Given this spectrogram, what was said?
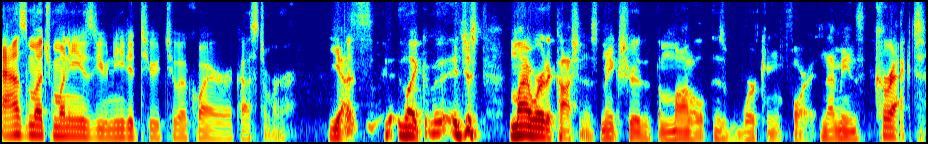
as much money as you needed to to acquire a customer. Yes. Like it just my word of caution is make sure that the model is working for it. And that means Correct.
